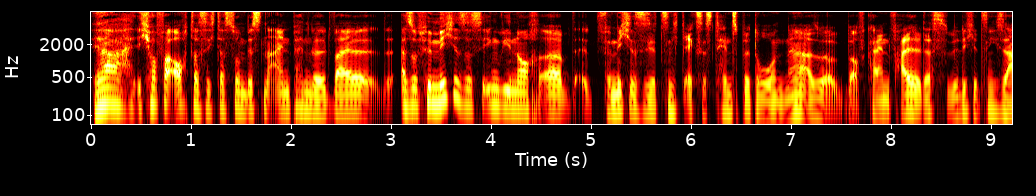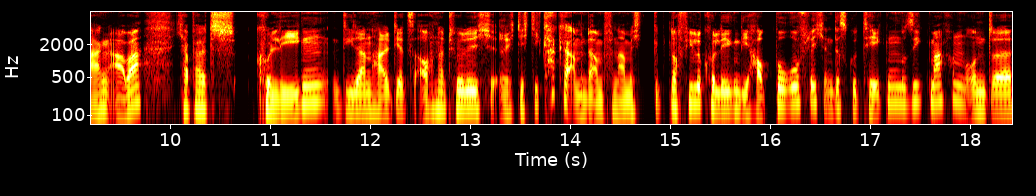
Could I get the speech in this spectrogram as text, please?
Ja, ich hoffe auch, dass sich das so ein bisschen einpendelt, weil, also für mich ist es irgendwie noch, äh, für mich ist es jetzt nicht existenzbedrohend, ne? Also auf keinen Fall, das will ich jetzt nicht sagen, aber ich habe halt Kollegen, die dann halt jetzt auch natürlich richtig die Kacke am Dampfen haben. Es gibt noch viele Kollegen, die hauptberuflich in Diskotheken Musik machen und äh,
